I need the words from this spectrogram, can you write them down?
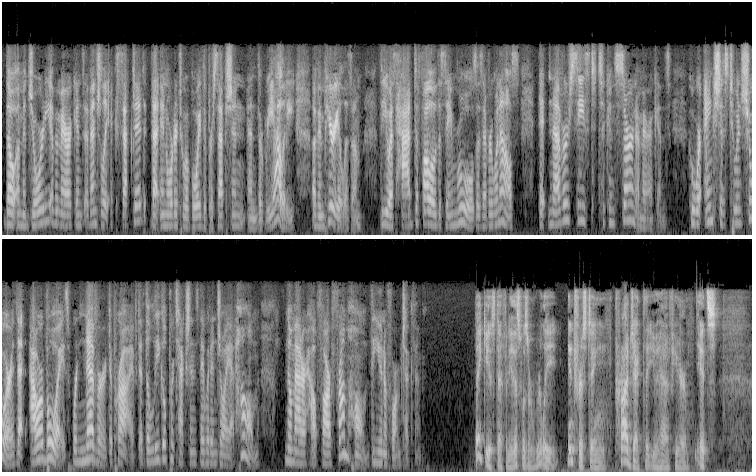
Though a majority of Americans eventually accepted that in order to avoid the perception and the reality of imperialism, the U.S. had to follow the same rules as everyone else, it never ceased to concern Americans who were anxious to ensure that our boys were never deprived of the legal protections they would enjoy at home, no matter how far from home the uniform took them. Thank you, Stephanie. This was a really interesting project that you have here. It's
